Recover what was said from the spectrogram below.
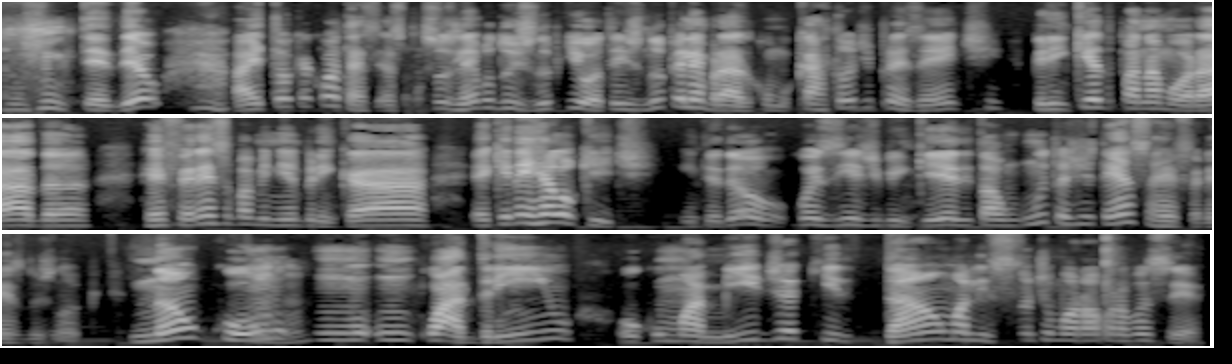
Entendeu? Aí então o que acontece? As pessoas lembram do Snoopy e outra. Snoopy é lembrado como cartão de presente, brinquedo pra namorada, referência pra menina brincar. É que nem Hello Kitty, entendeu? Coisinha de brinquedo e tal. Muita gente tem essa referência do Snoopy. Não como Uhum. um, um quadrinho ou com uma mídia que dá uma lição de moral pra você,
